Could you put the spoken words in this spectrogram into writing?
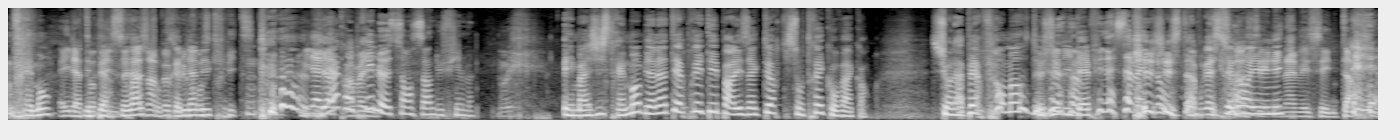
Vraiment, Et il a les personnages un sont peu très plus bien écrits. construite. Il a bien compris le sens hein, du film. Et magistralement bien interprété par les acteurs qui sont très convaincants. Sur la performance de Johnny Depp, Punaise, ça va qui être est long. juste impressionnant et unique. Non, mais c'est une tartine.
